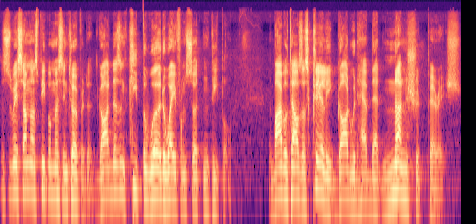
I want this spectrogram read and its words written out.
This is where sometimes people misinterpret it. God doesn't keep the word away from certain people. The Bible tells us clearly God would have that none should perish.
